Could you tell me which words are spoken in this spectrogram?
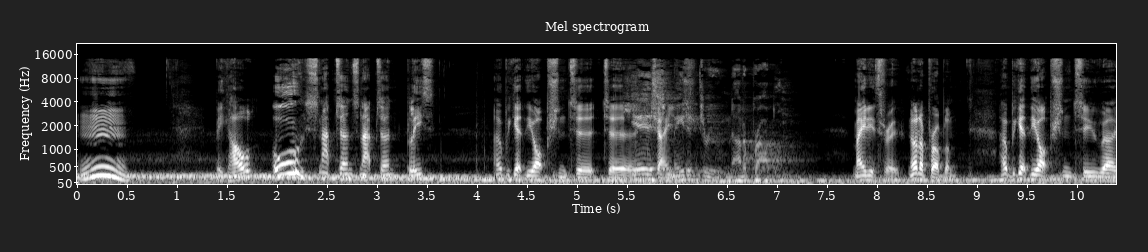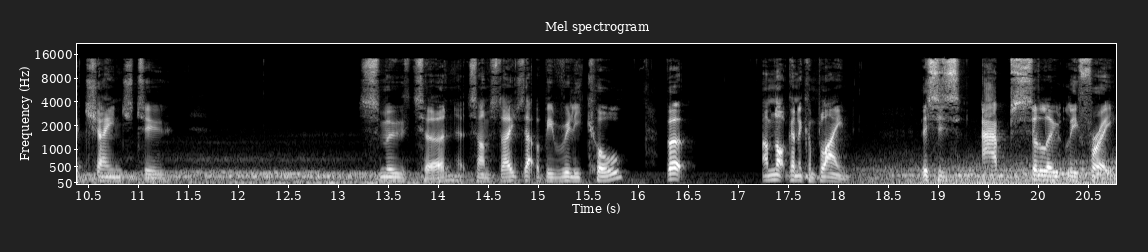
Mmm. Big hole. Oh, snap turn, snap turn, please. I hope we get the option to, to Yes, change. made it through. Not a problem. Made it through. Not a problem. I hope we get the option to uh, change to smooth turn at some stage. That would be really cool. But I'm not going to complain. This is absolutely free.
